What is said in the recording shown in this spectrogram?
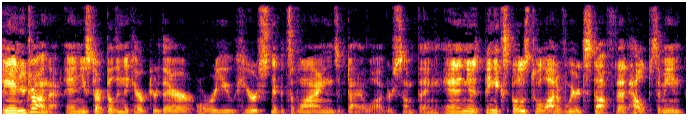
and you draw on that and you start building the character there, or you hear snippets of lines of dialogue or something. And you know, it's being exposed to a lot of weird stuff that helps. I mean,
